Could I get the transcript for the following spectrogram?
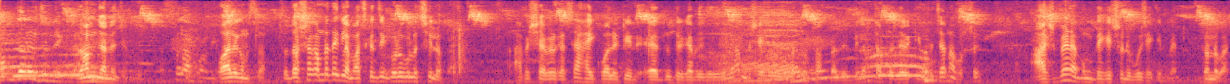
রমজানের জন্য রমজানের জন্য। আসসালামু আলাইকুম। ওয়ালাইকুম আসসালাম। তো দর্শক আমরা দেখলাম আজকে যে গরুগুলো ছিল হাফিজ সাহেবের কাছে হাই কোয়ালিটির দুধের গাভিগুলো আমরা সেগুলো আপনাদের দিলাম। তো কিনতে চান, অবশ্যই আসবেন এবং দেখে শুনে বুঝে কিনবেন। ধন্যবাদ।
